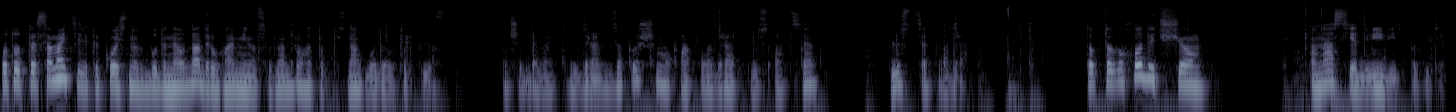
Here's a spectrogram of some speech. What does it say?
Отут те саме, тільки косинус буде не одна друга, а мінус одна друга, тобто знак буде отут плюс. Значить, давайте відразу запишемо А квадрат плюс АС плюс С квадрат. Тобто виходить, що у нас є дві відповіді.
